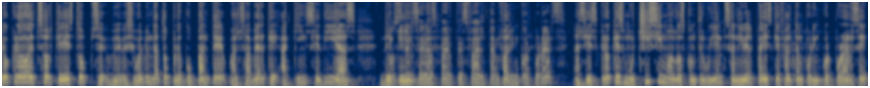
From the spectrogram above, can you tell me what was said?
Yo creo, Edson, que esto se, vuelve un dato preocupante al saber que a 15 días de Dos que... terceras partes faltan por incorporarse. Así es, creo que es muchísimos los contribuyentes a nivel país que faltan por incorporarse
